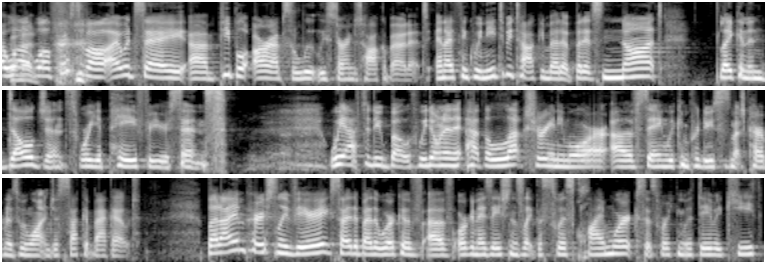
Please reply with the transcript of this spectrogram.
well, well, first of all, I would say um, people are absolutely starting to talk about it. And I think we need to be talking about it, but it's not like an indulgence where you pay for your sins we have to do both. We don't have the luxury anymore of saying we can produce as much carbon as we want and just suck it back out. But I am personally very excited by the work of, of organizations like the Swiss Climeworks that's working with David Keith,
